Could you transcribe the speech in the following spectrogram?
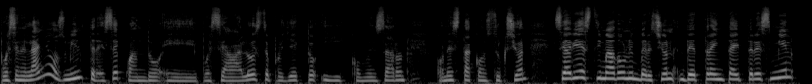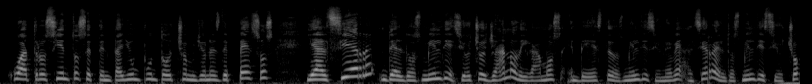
pues en el año 2013, cuando eh, pues se avaló este proyecto y comenzaron con esta construcción, se había estimado una inversión de 33.471.8 millones de pesos y al cierre del 2018, ya no digamos de este 2019, al cierre del 2018,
